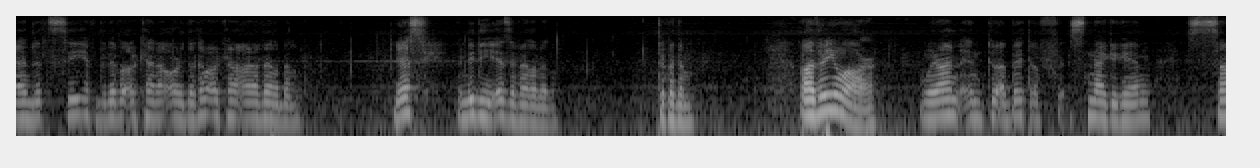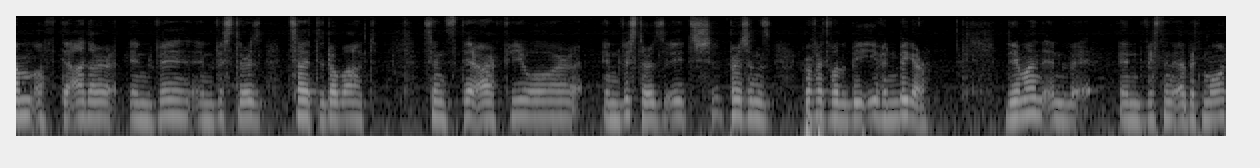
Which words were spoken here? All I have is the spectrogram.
and let's see if the Devil Arcana or the Devil Arcana are available. Yes, indeed he is available. With him. Oh, there you are. We ran into a bit of snag again. Some of the other inve- investors decided to drop out. Since there are fewer investors, each person's profit will be even bigger. Do you mind inv- investing a bit more?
